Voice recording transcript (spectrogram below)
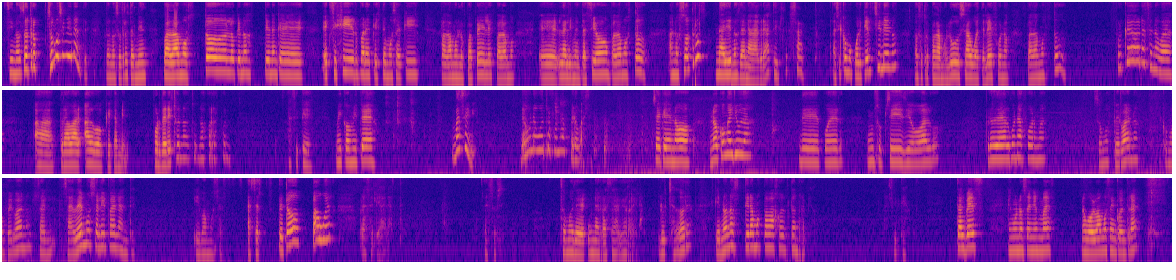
si nosotros somos inmigrantes, pero nosotros también pagamos todo lo que nos tienen que exigir para que estemos aquí, pagamos los papeles, pagamos eh, la alimentación, pagamos todo. A nosotros nadie nos da nada gratis. Exacto. Así como cualquier chileno, nosotros pagamos luz, agua, teléfono, pagamos todo. ¿Por qué ahora se nos va a trabar algo que también por derecho nos, nos corresponde? Así que mi comité va a seguir de una u otra forma, pero básico. Sé que no, no con ayuda de poder un subsidio o algo, pero de alguna forma somos peruanos y como peruanos sabemos salir para adelante y vamos a hacer de todo power para salir adelante. Eso sí, somos de una raza guerrera, luchadora, que no nos tiramos para abajo tan rápido. Así que tal vez en unos años más nos volvamos a encontrar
